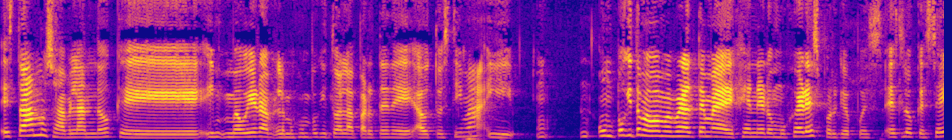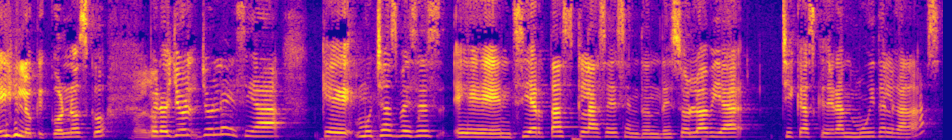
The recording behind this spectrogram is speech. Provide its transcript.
estábamos hablando que, y me voy a ir a, lo mejor un poquito a la parte de autoestima y un, poquito me voy a mover al tema de género mujeres porque pues es lo que sé y lo que conozco, pero yo, yo le decía que muchas veces eh, en ciertas clases en donde solo había chicas que eran muy delgadas,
